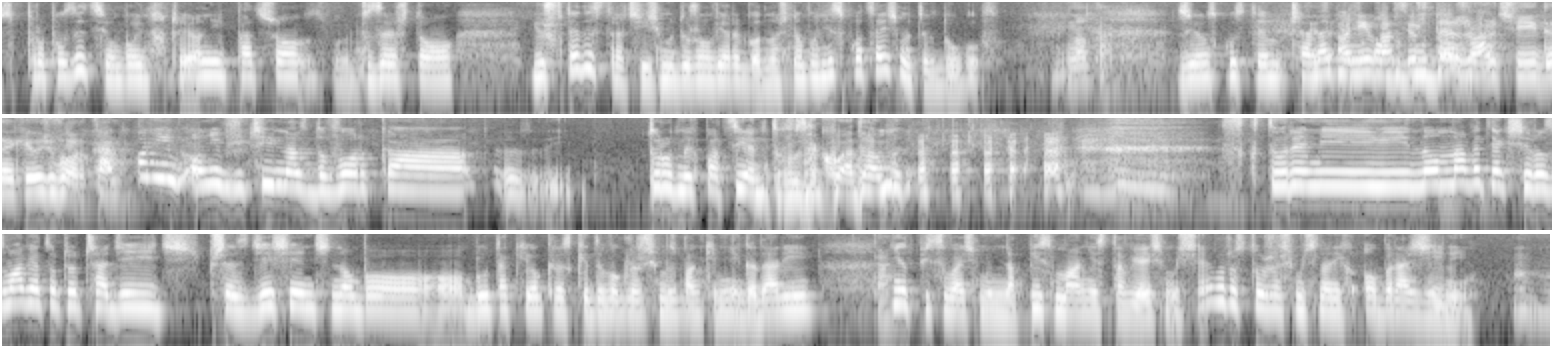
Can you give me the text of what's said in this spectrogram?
z propozycją, bo inaczej oni patrzą, zresztą już wtedy straciliśmy dużą wiarygodność, no bo nie spłacaliśmy tych długów. No tak. W związku z tym trzeba Więc najpierw oni odbudować. już też wrzucili do jakiegoś worka. Tak, oni, oni wrzucili nas do worka y, trudnych pacjentów, zakładam. z którymi, no nawet jak się rozmawia, to, to trzeba dzielić przez 10, no bo był taki okres, kiedy w ogóle żeśmy z bankiem nie gadali, tak. nie odpisywaliśmy im na pisma, nie stawialiśmy się, po prostu żeśmy się na nich obrazili. Mhm.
